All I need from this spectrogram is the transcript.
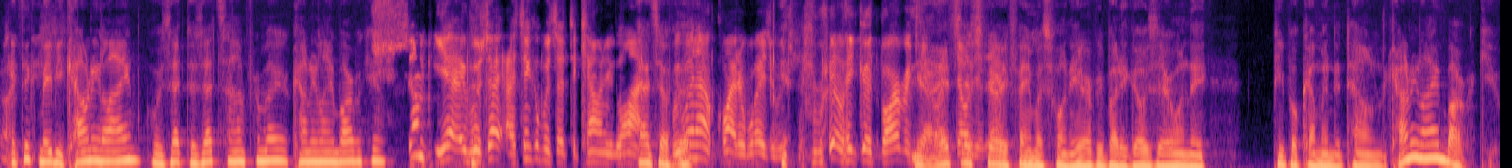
I think maybe County Line was that. Does that sound familiar? County Line Barbecue. Some, yeah, it was. At, I think it was at the county line. That's okay. We went out quite a ways. It was really good barbecue. Yeah, it's it's very that. famous one here. Everybody goes there when they people come into town. The County Line Barbecue.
